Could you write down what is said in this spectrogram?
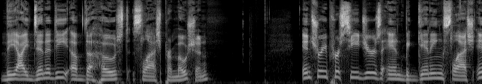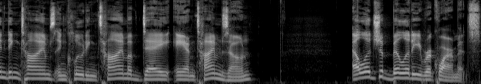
the identity of the host slash promotion, entry procedures and beginning slash ending times, including time of day and time zone, eligibility requirements.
